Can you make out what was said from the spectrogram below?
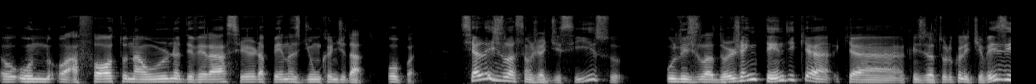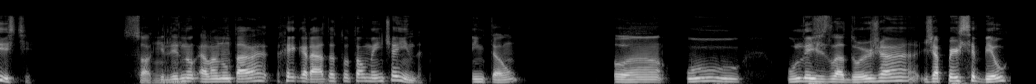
o- o- a foto na urna deverá ser apenas de um candidato. Opa, se a legislação já disse isso, o legislador já entende que a, que a candidatura coletiva existe. Só que Uhum. não- ela não está regrada totalmente ainda. Então, ah, o, o legislador já, já percebeu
